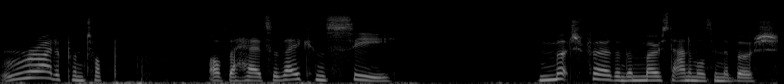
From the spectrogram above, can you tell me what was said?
right up on top of the head so they can see much further than most animals in the bush.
